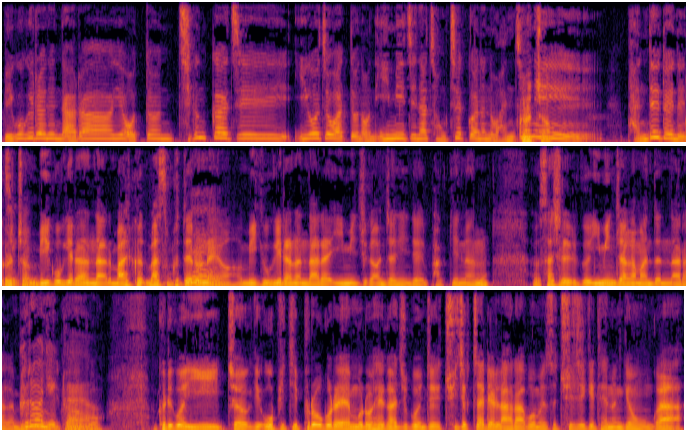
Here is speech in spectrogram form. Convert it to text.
미국이라는 나라의 어떤 지금까지 이어져 왔던 이미지나 정책과는 완전히 그렇죠. 반대되는 그렇죠. 지금. 미국이라는 나라 말, 그, 말씀 그대로네요. 네. 미국이라는 나라의 이미지가 완전히 이제 바뀌는 사실 그 이민자가 만든 나라가 미국이기도. 하고 그리고 이 저기 OPT 프로그램으로 해가지고 이제 취직 자리를 알아보면서 취직이 되는 경우가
